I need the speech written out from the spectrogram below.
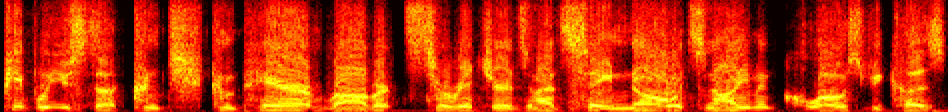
people used to con- compare Roberts to Richards, and I'd say no, it's not even close because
